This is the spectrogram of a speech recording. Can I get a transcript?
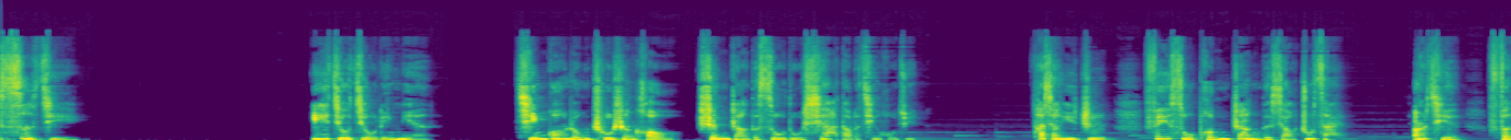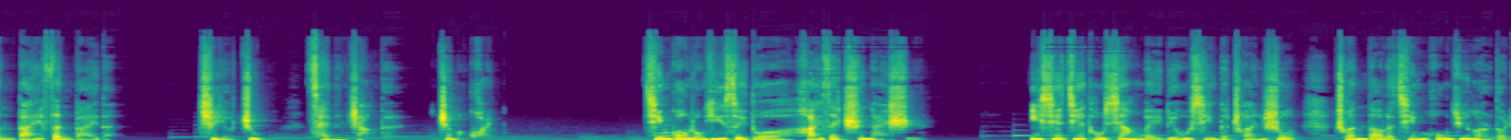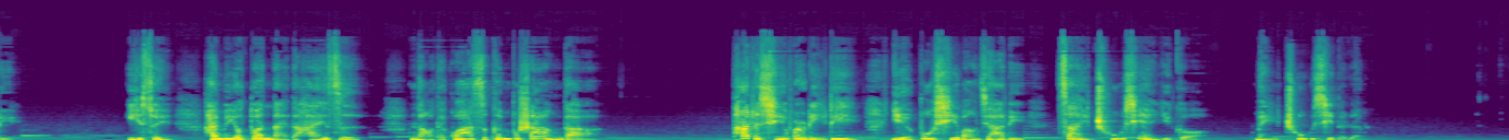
四集。一九九零年，秦光荣出生后，生长的速度吓到了秦红军。他像一只飞速膨胀的小猪仔，而且粉白粉白的，只有猪才能长得这么快。秦光荣一岁多还在吃奶时。一些街头巷尾流行的传说传到了秦红军耳朵里。一岁还没有断奶的孩子，脑袋瓜子跟不上的。他的媳妇儿李丽也不希望家里再出现一个没出息的人。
